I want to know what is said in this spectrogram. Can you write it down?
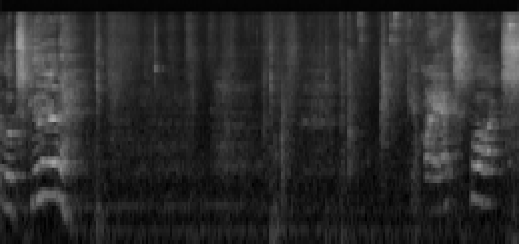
Good, looks good. Get my Xbox.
